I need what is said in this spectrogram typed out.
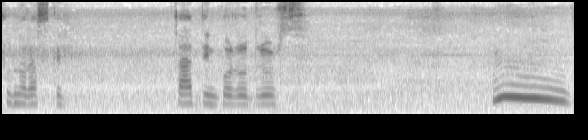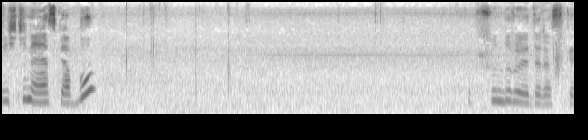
সুন্দর আজকে। চার দিন পর রোদ হুম, বৃষ্টি নাই আজকে, আব্বু? খুব সুন্দর ওয়েদার আজকে।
